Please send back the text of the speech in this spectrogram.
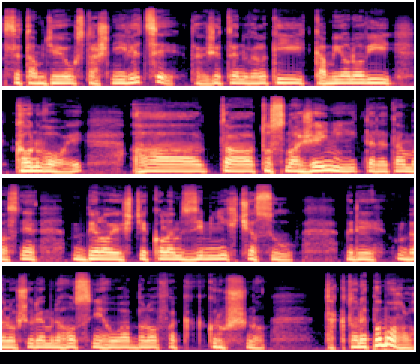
se tam dějou strašné věci. Takže ten velký kamionový konvoj a ta, to snažení, které tam vlastně bylo ještě kolem zimních časů, kdy bylo všude mnoho sněhu a bylo fakt krušno, tak to nepomohlo.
